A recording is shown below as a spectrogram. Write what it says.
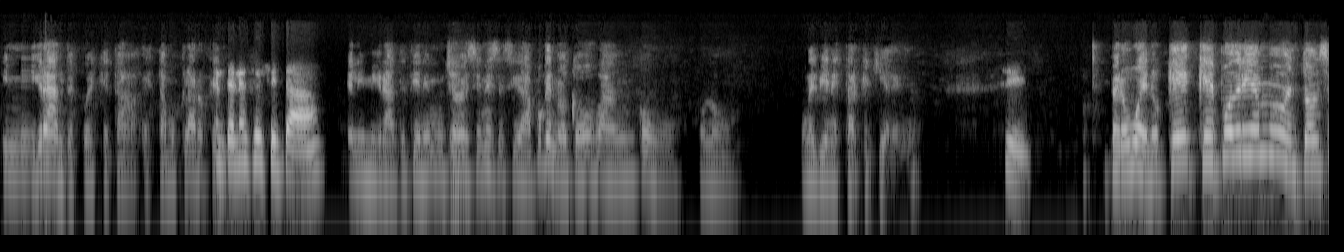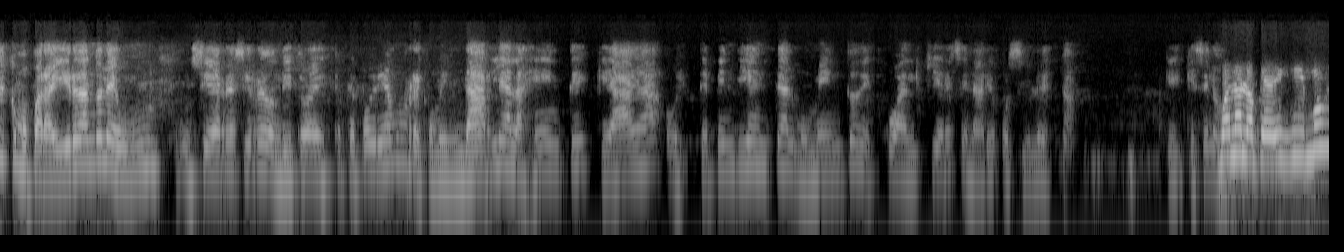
Inmigrantes, pues que está, estamos claros que el, Gente necesitada. el inmigrante tiene muchas Sí. veces necesidad porque no todos van con, con, lo- con el bienestar que quieren. ¿no? Sí. Pero bueno, ¿qué, qué podríamos entonces, como para ir dándole un, un cierre así redondito a esto, qué podríamos recomendarle a la gente que haga o esté pendiente al momento de cualquier escenario posible de estafa? ¿Qué, qué se les Bueno, lo que dijimos,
